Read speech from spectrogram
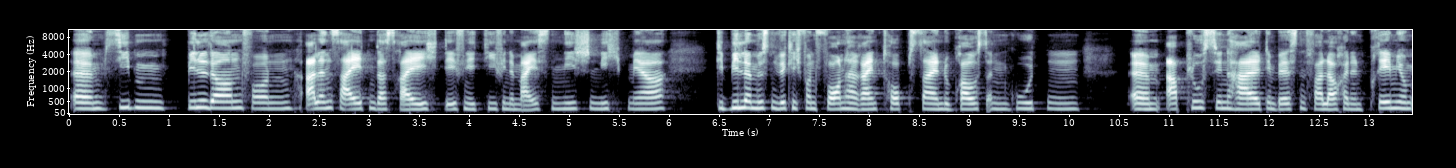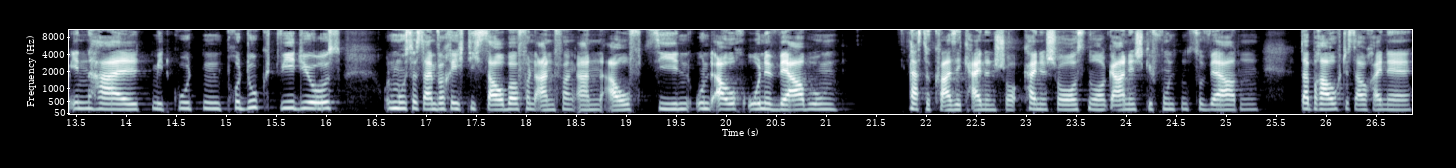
ähm, sieben Bildern von allen Seiten, das reicht definitiv in den meisten Nischen nicht mehr. Die Bilder müssen wirklich von vornherein top sein. Du brauchst einen guten ähm, A-Plus-Inhalt, im besten Fall auch einen Premium-Inhalt mit guten Produktvideos und muss das einfach richtig sauber von Anfang an aufziehen und auch ohne Werbung hast du quasi keine, keine Chance, nur organisch gefunden zu werden. Da braucht es auch eine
